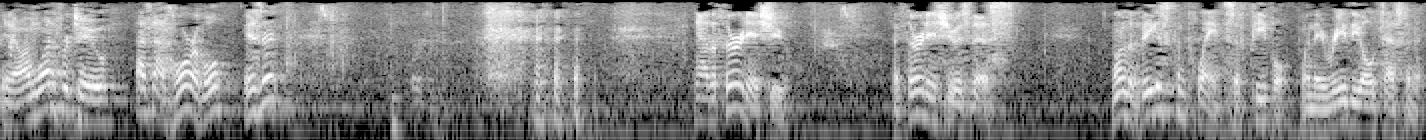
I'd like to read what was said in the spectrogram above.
You know, I'm one for two. That's not horrible, is it? now the third issue. The third issue is this. One of the biggest complaints of people when they read the Old Testament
